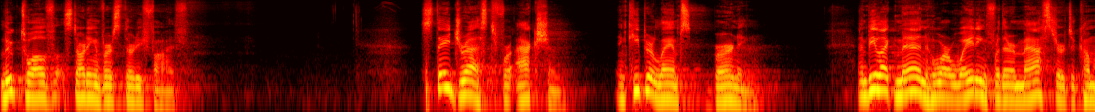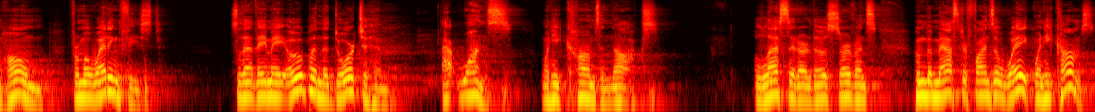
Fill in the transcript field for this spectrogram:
Luke 12, starting in verse 35. Stay dressed for action and keep your lamps burning. And be like men who are waiting for their master to come home from a wedding feast, so that they may open the door to him at once when he comes and knocks. Blessed are those servants whom the master finds awake when he comes.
